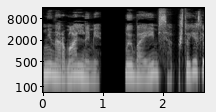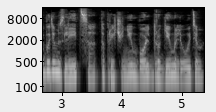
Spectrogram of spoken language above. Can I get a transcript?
ненормальными. Мы боимся, что если будем злиться, то причиним боль другим людям,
